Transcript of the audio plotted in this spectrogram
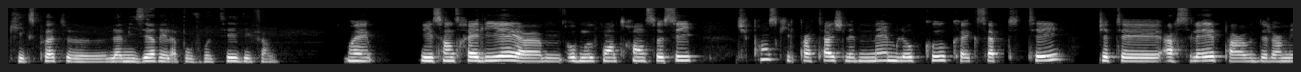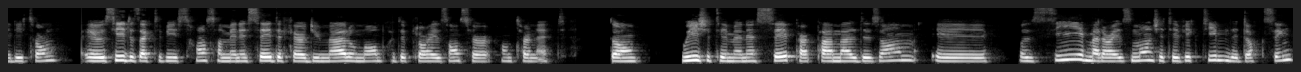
qui exploitent la misère et la pauvreté des femmes. Oui, ils sont très liés au mouvement trans aussi. Tu penses qu'ils partagent les mêmes locaux qu'Accepté? J'étais harcelée par de leurs militants et aussi, des activistes trans ont menacé de faire du mal aux membres de floraison sur Internet. Donc, oui, j'étais menacée par pas mal de hommes et aussi, malheureusement, j'étais victime de doxing.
